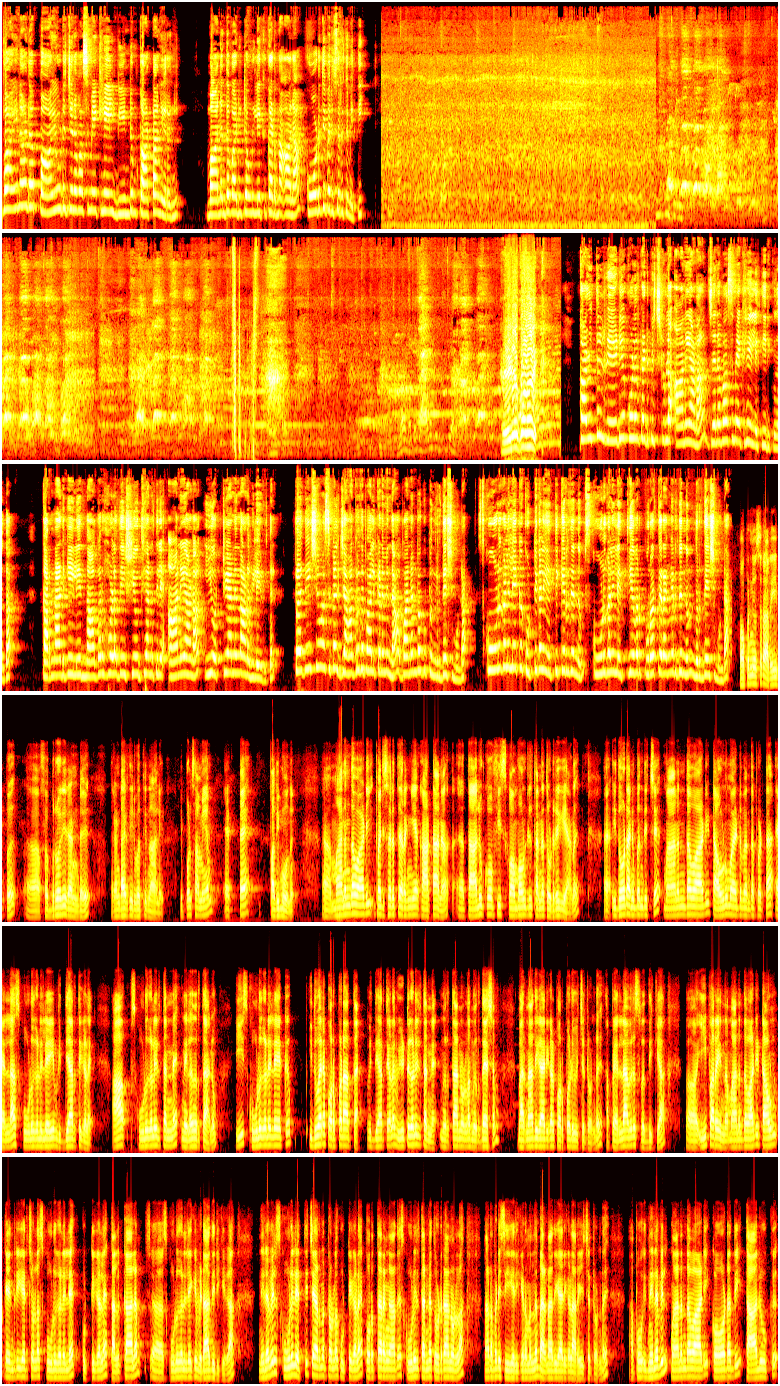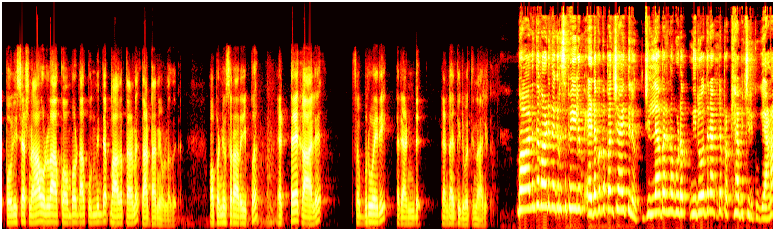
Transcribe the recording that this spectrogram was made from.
വയനാട് പായോട് ജനവാസ മേഖലയിൽ വീണ്ടും കാട്ടാൻ ഇറങ്ങി മാനന്തവാടി ടൗണിലേക്ക് കടന്ന ആന കോടതി പരിസരത്തും എത്തി. റേഡിയോ കോളർ കഴുത്തിൽ റേഡിയോ കോളർ ഘടിപ്പിച്ചിട്ടുള്ള ആനയാണ് ജനവാസ മേഖലയിൽ എത്തിയിരിക്കുന്നത്. കർണാടകയിലെ നാഗർഹോള ദേശീയോദ്യാനത്തിലെ ആനയാണ് ഈ ഒറ്റയാനെന്നാണ് വിലയിരുത്തൽ. പ്രദേശവാസികൾ ജാഗ്രത പാലിക്കണമെന്ന് വനം വകുപ്പ് നിർദ്ദേശമുണ്ട്. സ്കൂളുകളിലേക്ക് കുട്ടികളെ എത്തിക്കരുതെന്നും സ്കൂളുകളിൽ എത്തിയവർ പുറത്തിറങ്ങരുതെന്നും നിർദ്ദേശമുണ്ട്. ഓപ്പൺ ന്യൂസർ അറിയിപ്പ് ഫെബ്രുവരി രണ്ട് രണ്ടായിരത്തി ഇരുപത്തി നാല് ഇപ്പോൾ സമയം എട്ട് പതിമൂന്ന്. മാനന്തവാടി പരിസരത്ത് ഇറങ്ങിയ കാട്ടാന താലൂക്ക് ഓഫീസ് കോമ്പൗണ്ടിൽ തന്നെ തുടരുകയാണ്. ഇതോടനുബന്ധിച്ച് മാനന്തവാടി ടൗണുമായിട്ട് ബന്ധപ്പെട്ട എല്ലാ സ്കൂളുകളിലെയും വിദ്യാർത്ഥികളെ ആ സ്കൂളുകളിൽ തന്നെ നിലനിർത്താനും ഈ സ്കൂളുകളിലേക്ക് ഇതുവരെ പുറപ്പെടാത്ത വിദ്യാർത്ഥികളെ വീട്ടുകളിൽ തന്നെ നിർത്താനുള്ള നിർദ്ദേശം ഭരണാധികാരികൾ പുറപ്പെടുവിച്ചിട്ടുണ്ട്. അപ്പോൾ എല്ലാവരും ശ്രദ്ധിക്കുക. ഈ പറയുന്ന മാനന്തവാടി ടൗൺ കേന്ദ്രീകരിച്ചുള്ള സ്കൂളുകളിലെ കുട്ടികളെ തൽക്കാലം സ്കൂളുകളിലേക്ക് വിടാതിരിക്കുക. നിലവിൽ സ്കൂളിൽ എത്തിച്ചേർന്നിട്ടുള്ള കുട്ടികളെ പുറത്തിറങ്ങാതെ സ്കൂളിൽ തന്നെ തുടരാനുള്ള നടപടി സ്വീകരിക്കണമെന്ന് ഭരണാധികാരികൾ അറിയിച്ചിട്ടുണ്ട്. അപ്പോൾ നിലവിൽ മാനന്തവാടി കോടതി താലൂക്ക് പോലീസ് സ്റ്റേഷൻ ആ ഉള്ള ആ കോമ്പൗണ്ട് ആ കുന്നിന്റെ ഭാഗത്താണ് കാട്ടാനുള്ളത് ഓപ്പൺ ന്യൂസർ അറിയിപ്പ് എട്ട് കാൽ ഫെബ്രുവരി രണ്ട് രണ്ടായിരത്തി ഇരുപത്തിനാല് മാനന്തവാടി നഗരസഭയിലും എടവക പഞ്ചായത്തിലും ജില്ലാ ഭരണകൂടം നിരോധനാജ്ഞ പ്രഖ്യാപിച്ചിരിക്കുകയാണ്.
